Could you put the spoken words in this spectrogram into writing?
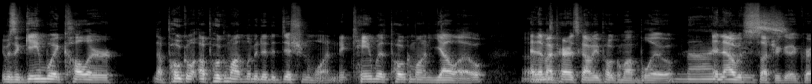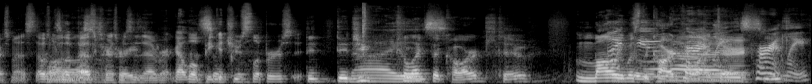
It was a Game Boy Color, a Pokemon a Pokemon limited edition one. It came with Pokemon Yellow. And then my oh. parents got me Pokemon Blue, and that was such a good Christmas. That was one of the best Christmases crazy. ever. I got little That's so Pikachu cool. slippers. Did Did Nice. you collect the cards too? Molly I was the card currently, collector. Currently,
